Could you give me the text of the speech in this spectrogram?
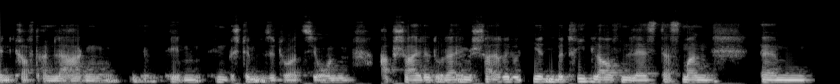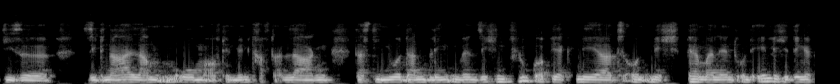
Windkraftanlagen eben in bestimmten Situationen abschaltet oder im schallreduzierten Betrieb laufen lässt, dass man ähm, diese Signallampen oben auf den Windkraftanlagen, dass die nur dann blinken, wenn sich ein Flugobjekt nähert und nicht permanent und ähnliche Dinge.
